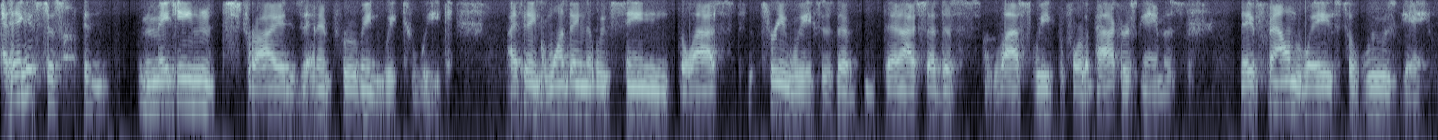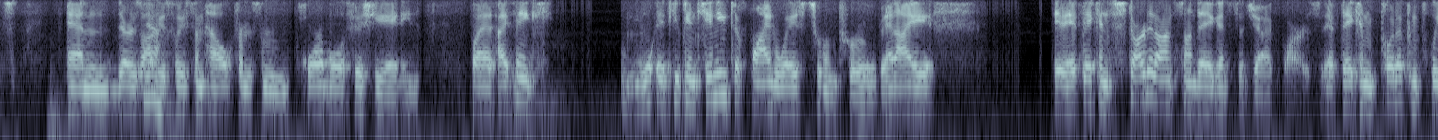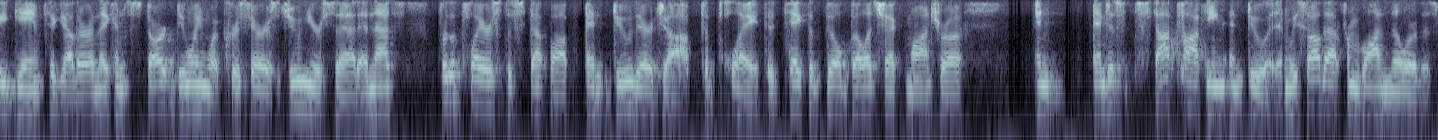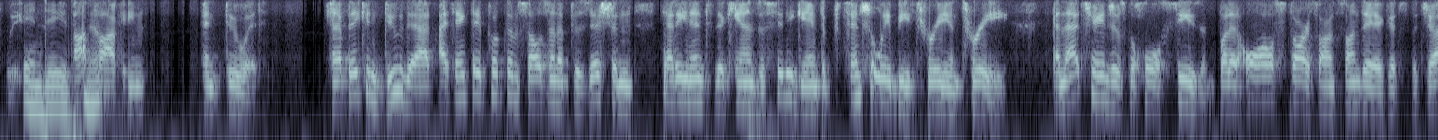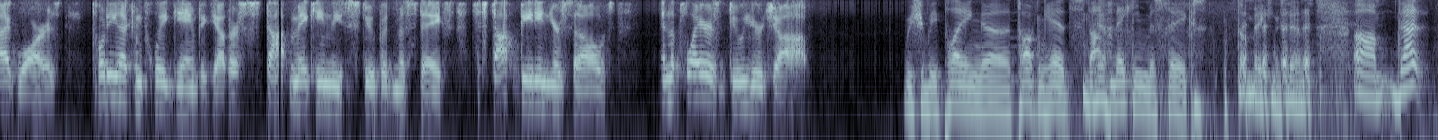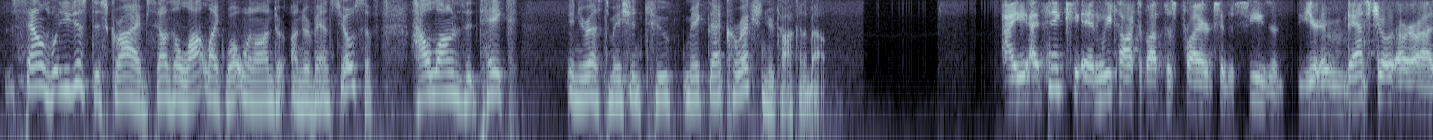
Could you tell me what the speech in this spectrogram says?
I think it's just making strides and improving week to week. I think one thing that we've seen the last three weeks is that, and I said this last week before the Packers game, is they've found ways to lose games. And there's Yeah. obviously some help from some horrible officiating. But I think if you continue to find ways to improve, and I, if they can start it on Sunday against the Jaguars, if they can put a complete game together and they can start doing what Chris Harris Jr. said, and that's for the players to step up and do their job, to play, to take the Bill Belichick mantra and and just stop talking and do it. And we saw that from Von Miller this week. Indeed. Stop Yep. talking and do it. And if they can do that, I think they put themselves in a position heading into the Kansas City game to potentially be three and three. And that changes the whole season. But it all starts on Sunday against the Jaguars, putting a complete game together. Stop making these stupid mistakes. Stop beating yourselves. And the players do your job. We should be playing uh, Talking Heads. Stop making mistakes. Stop making sense. Um, that sounds what you just described sounds a lot like what went on to, under Vance Joseph. How long does it take, in your estimation, to make that correction you're talking about? I, I think, and we talked about this prior to the season. Vance Joe or uh,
